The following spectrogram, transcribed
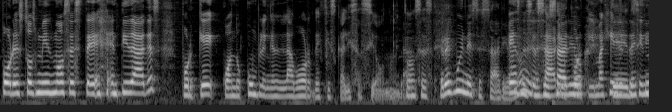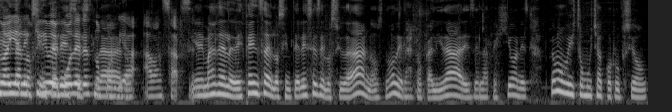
por estos mismos este, entidades, porque cuando cumplen el labor de fiscalización. ¿no? Entonces, pero es muy necesario. Es necesario, porque imagínate si no hay el equilibrio de poderes no podría avanzarse. Y además de la defensa de los intereses de los ciudadanos, ¿no? de las localidades, de las regiones, porque hemos visto mucha corrupción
